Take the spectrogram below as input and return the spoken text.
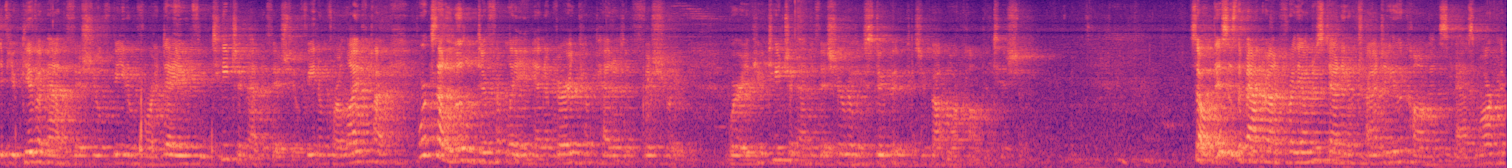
if you give a man a fish, you'll feed him for a day. If you teach a man a fish, you'll feed him for a lifetime. Works out a little differently in a very competitive fishery, where if you teach a man to fish, you're really stupid because you've got more competition. So this is the background for the understanding of tragedy of the commons as market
